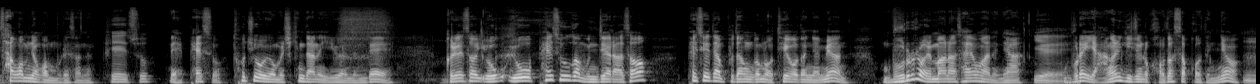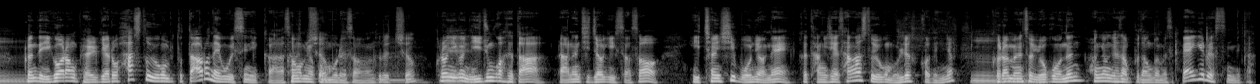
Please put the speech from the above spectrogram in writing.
상업용 건물에서는. 피해수? 네, 폐수, 토지 오염을 시킨다는 이유였는데 그래서 요, 요 폐수가 문제라서 폐수에 대한 부담금을 어떻게 걷었냐면 물을 얼마나 사용하느냐, 예. 물의 양을 기준으로 걷었었거든요. 음. 그런데 이거랑 별개로 하수도 요금을 또 따로 내고 있으니까 상업용 그렇죠. 건물에선. 그렇죠. 그럼 이건 예. 이중과세다라는 지적이 있어서 2015년에 그 당시에 상하수도 요금 올렸거든요. 음. 그러면서 요거는 환경개선 부담금에서 빼기로 했습니다.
